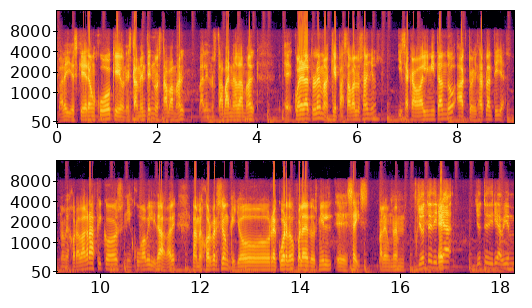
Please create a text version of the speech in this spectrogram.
¿vale? Y es que era un juego que honestamente no estaba mal, ¿vale? No estaba nada mal. Eh, ¿Cuál era el problema? Que pasaban los años y se acababa limitando a actualizar plantillas. No mejoraba gráficos ni jugabilidad, ¿vale? La mejor versión que yo recuerdo fue la de 2006, ¿vale? Una, Yo te diría, yo te diría bien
